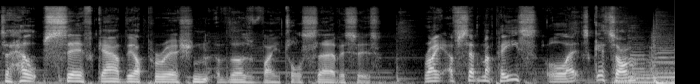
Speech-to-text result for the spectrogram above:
to help safeguard the operation of those vital services. Right, I've said my piece, let's get on.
